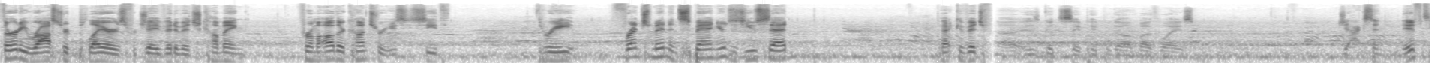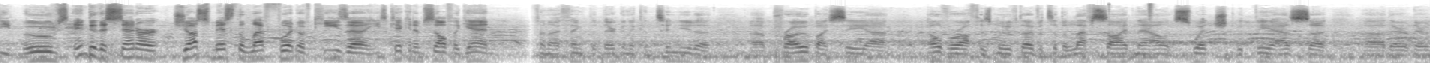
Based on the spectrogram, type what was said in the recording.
30 rostered players for Jay Vidovich coming from other countries. You see three Frenchmen and Spaniards, as you said. Petkovic. Uh, it is good to see people going both ways. Jackson, nifty moves into the center, just missed the left foot of Kizza. He's kicking himself again. And I think that they're going to continue to uh, probe. I see uh, has moved over to the left side now and switched with Diaz. So uh, they're, they're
